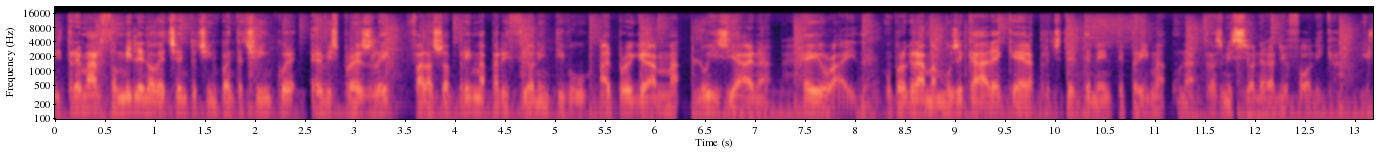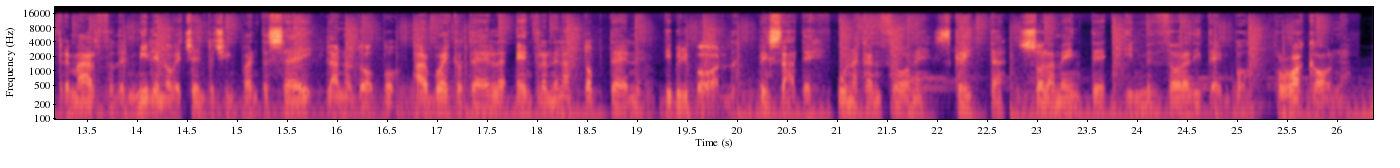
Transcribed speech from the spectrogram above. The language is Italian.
Il 3 marzo 1955 Elvis Presley fa la sua prima apparizione in tv al programma Louisiana Hayride, un programma musicale che era precedentemente prima una trasmissione radiofonica. Il 3 marzo del 1956, l'anno dopo, Heartbreak Hotel entra nella top 10 di Billboard. Pensate, una canzone scritta solamente in mezz'ora di tempo. Rock on!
